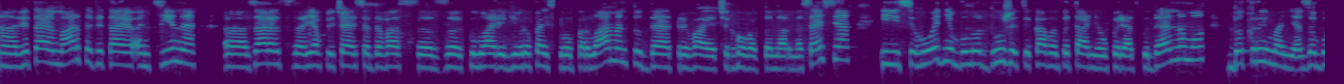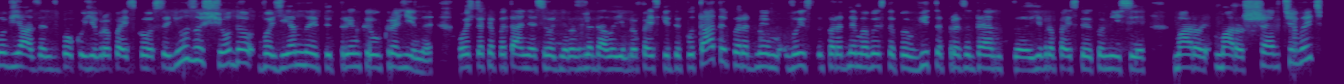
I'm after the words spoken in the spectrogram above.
Е, Вітаю Марта, вітаю Антіне. Е, Зараз я включаюся до вас е, з кулуарів Європейського парламенту, де триває чергова пленарна сесія. І сьогодні було дуже цікаве питання у порядку денному: дотримання зобов'язань з боку Європейського союзу щодо воєнної підтримки України. Ось таке питання сьогодні розглядали європейські депутати. Перед ним перед ними виступив віце-президент Європейської комісії Маро Марош Шевчевич.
